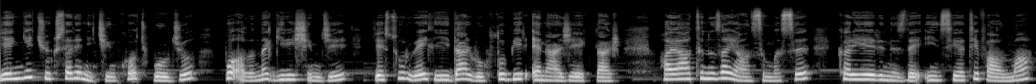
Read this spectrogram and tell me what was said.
Yengeç yükselen için Koç burcu bu alana girişimci, cesur ve lider ruhlu bir enerji ekler. Hayatınıza yansıması kariyerinizde inisiyatif alma,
